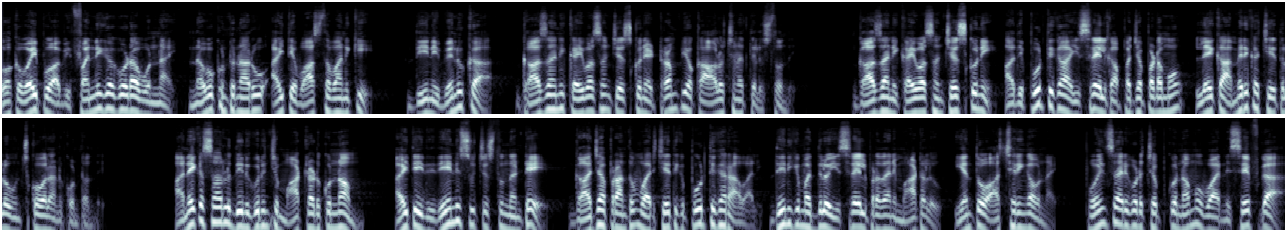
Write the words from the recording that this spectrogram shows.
ఒకవైపు అవి ఫన్నీగా కూడా ఉన్నాయి. నవ్వుకుంటున్నారు అయితే వాస్తవానికి దీని వెనుక గాజాని కైవసం చేసుకునే ట్రంప్ యొక్క ఆలోచన తెలుస్తుంది. గాజాని కైవసం చేసుకుని అది పూర్తిగా ఇస్రాయేల్కి అప్పజెప్పడమో లేక అమెరికా చేతిలో ఉంచుకోవాలనుకుంటుంది. అనేకసార్లు దీని గురించి మాట్లాడుకున్నాం అయితే ఇది దేన్ని సూచిస్తుందంటే గాజా ప్రాంతం వారి చేతికి పూర్తిగా రావాలి. దీనికి మధ్యలో ఇస్రాయేల్ ప్రధాని మాటలు ఎంతో ఆశ్చర్యంగా ఉన్నాయి. పోయినసారి కూడా చెప్పుకున్నాము వారిని సేఫ్గా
